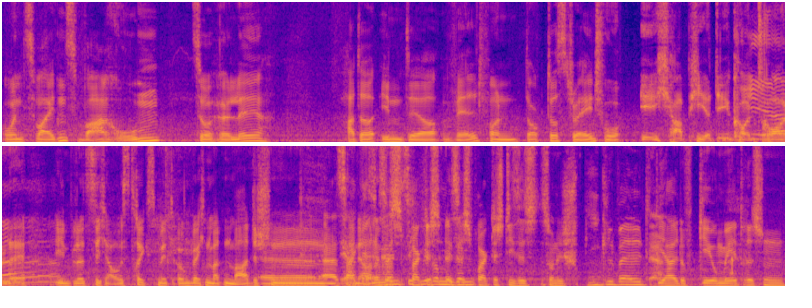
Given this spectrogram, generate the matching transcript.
Und zweitens, warum zur Hölle hat er in der Welt von Doctor Strange, wo ich habe hier die Kontrolle, ihn plötzlich austrickst mit irgendwelchen mathematischen, Äh, keine es, ist praktisch, es ist praktisch dieses, so eine Spiegelwelt, die halt auf geometrischen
